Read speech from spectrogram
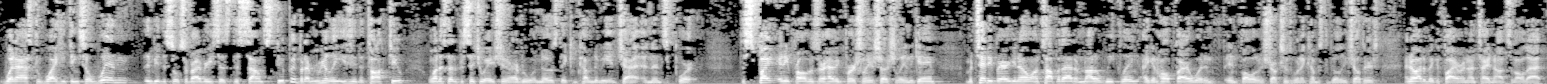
when asked why he thinks he'll win and be the sole survivor, he says, This sounds stupid, but I'm really easy to talk to. I want to set up a situation where everyone knows they can come to me and chat and then support despite any problems they're having personally or socially in the game. I'm a teddy bear, you know. On top of that, I'm not a weakling. I can haul firewood and, and follow instructions when it comes to building shelters. I know how to make a fire and untie knots and all that.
